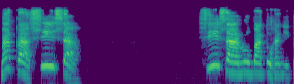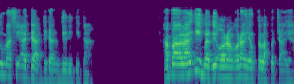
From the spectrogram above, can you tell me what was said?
Maka sisa sisa rupa Tuhan itu masih ada di dalam diri kita. Apalagi bagi orang-orang yang telah percaya.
